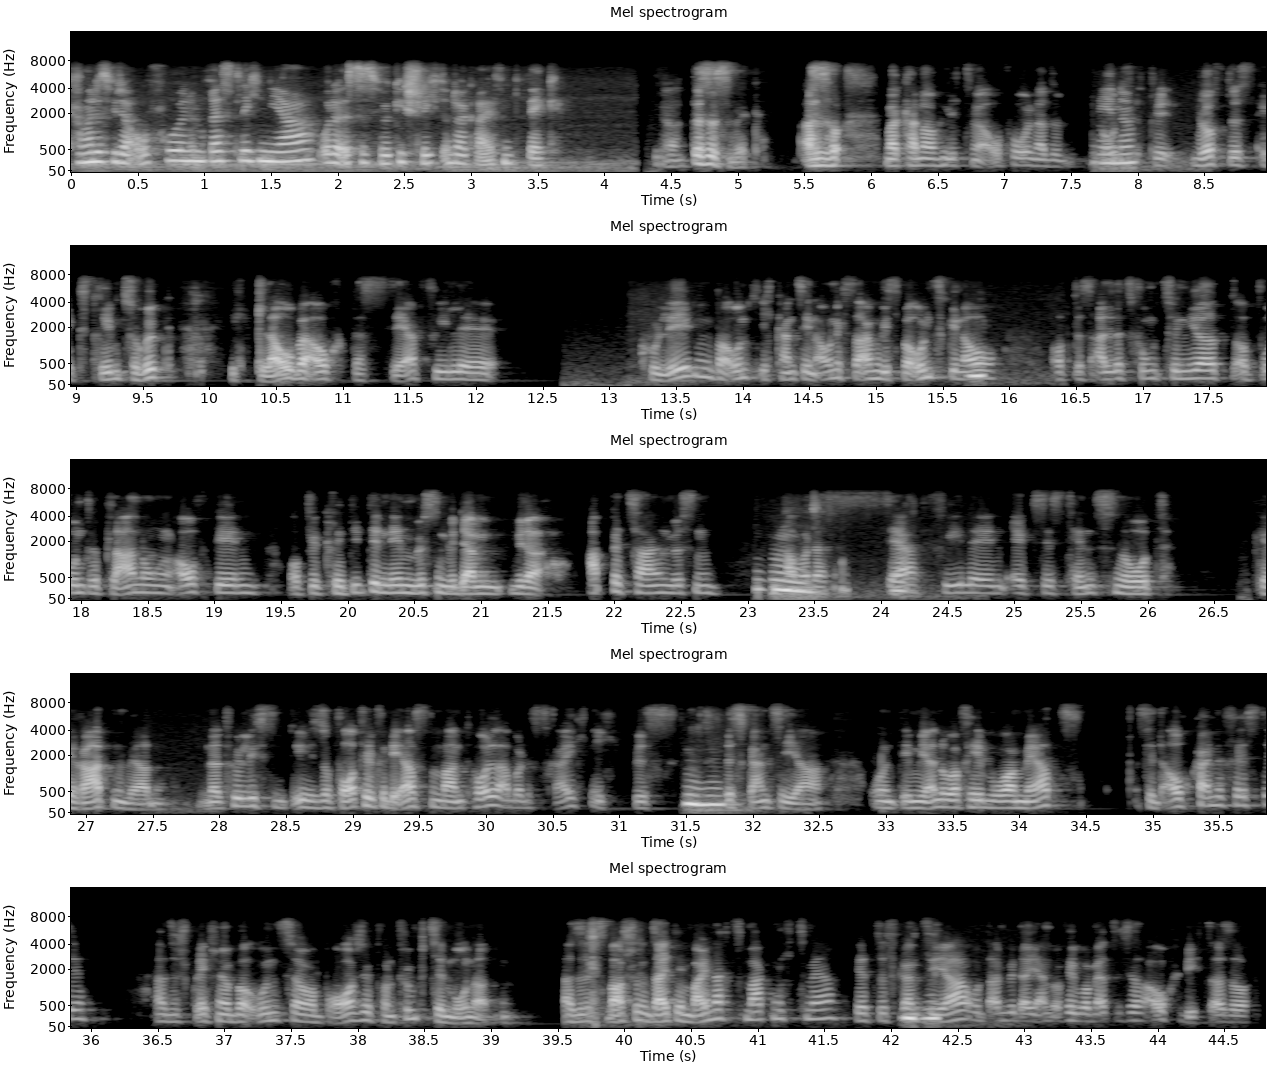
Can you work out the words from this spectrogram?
kann man das wieder aufholen im restlichen Jahr oder ist es wirklich schlicht und ergreifend weg? Ja, das ist weg. Also man kann auch nichts mehr aufholen. Also nee, ne? wirft es extrem zurück. Ich glaube auch, dass sehr viele Kollegen bei uns, ich kann es Ihnen auch nicht sagen, wie es bei uns genau, mhm. ob das alles funktioniert, ob unsere Planungen aufgehen, ob wir Kredite nehmen müssen, wir dann wieder abbezahlen müssen. Mhm. Aber dass sehr viele in Existenznot geraten werden. Natürlich sind die Soforthilfe, die ersten waren toll, aber das reicht nicht bis mhm. das ganze Jahr. Und im Januar, Februar, März sind auch keine Feste. Also sprechen wir bei unserer Branche von 15 Monaten. Also es war schon seit dem Weihnachtsmarkt nichts mehr, jetzt das ganze mhm. Jahr und dann wieder Januar, Februar, März ist ja auch nichts. Also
